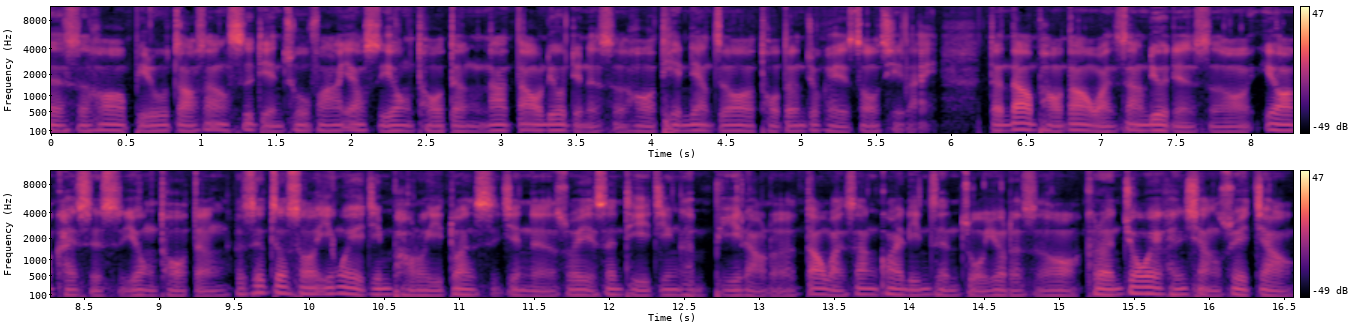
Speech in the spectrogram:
的时候，比如早上四点出发要使用头灯，那到六点的时候天亮之后头灯就可以收起来，等到跑到晚上六点的时候又要开始使用头灯。可是这时候因为已经跑了一段时间了，所以身体已经。很疲劳了，到晚上快凌晨左右的时候，可能就会很想睡觉。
